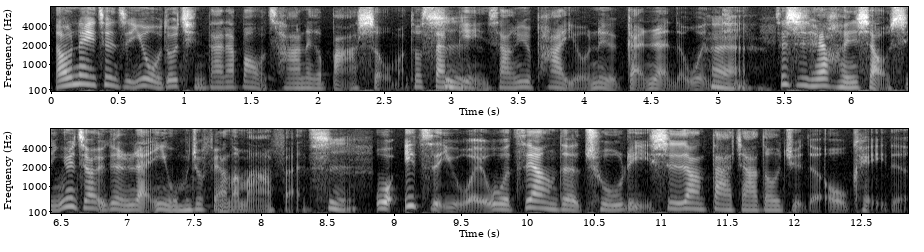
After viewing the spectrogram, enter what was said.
然后那一阵子因为我都请大家帮我擦那个把手嘛，都三遍以上，因为怕有那个感染的问题嗯。这是要很小心，因为只要有一个人染疫，我们就非常的麻烦。是，我一直以为我这样的处理是让大家都觉得 OK 的，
